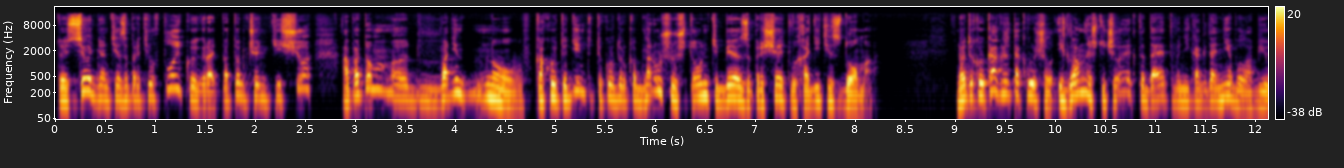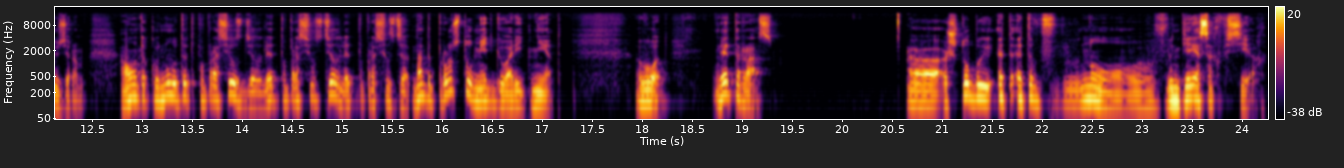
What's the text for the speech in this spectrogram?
То есть сегодня он тебе запретил в плойку играть, потом что-нибудь еще, а потом э, в один, ну, в какой-то день ты такой вдруг обнаружишь, что он тебе запрещает выходить из дома. Я такой, как же так вышел? И главное, что человек-то до этого никогда не был абьюзером. А он такой, ну вот это попросил сделать, это попросил сделать, это попросил сделать. Надо просто уметь говорить нет. Вот. Это раз. Э, чтобы это, это ну, в интересах всех.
